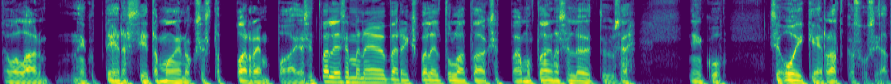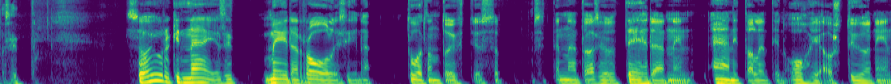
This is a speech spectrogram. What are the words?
tavallaan niin kuin tehdä siitä mainoksesta parempaa. Ja sitten välillä se menee överiksi, välillä tulee taaksepäin, mutta aina se löytyy se, niin kuin, se oikea ratkaisu sieltä sitten. Se on juurikin näin. Ja sitten meidän rooli siinä tuotantoyhtiössä sitten näitä asioita tehdään, niin äänitalentin ohjaustyö, niin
